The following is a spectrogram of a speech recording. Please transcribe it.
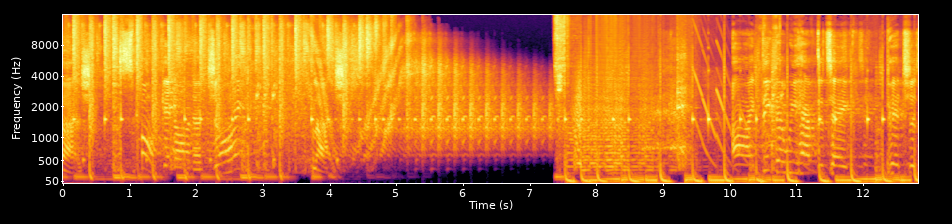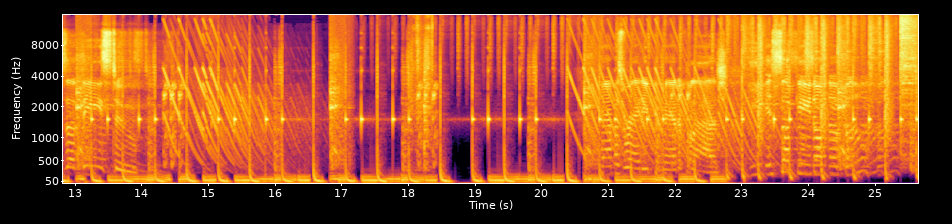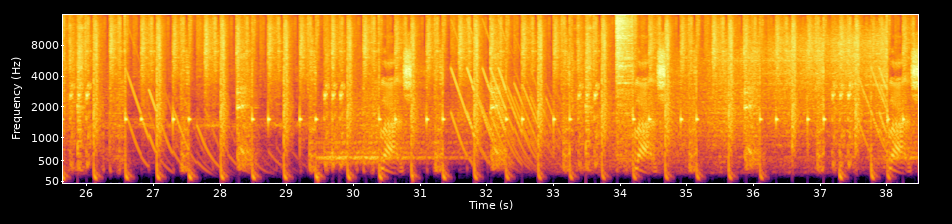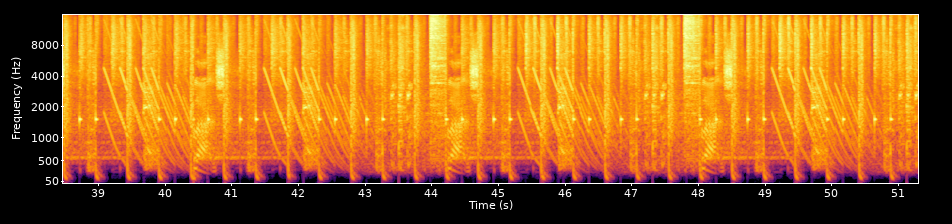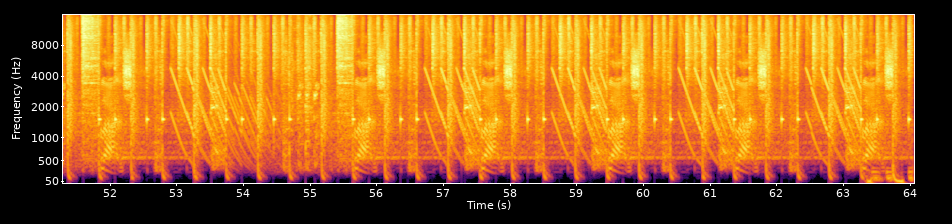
Flash. Smoking on a joint. Flash. I think that we have to take pictures of these two. Cameras ready, prepare to flash. He is sucking on the balloon. Flash. Flash. Flash. Flash. Flash. Flash. Flash. Flash. Flash. Flash. Plage. Plage.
